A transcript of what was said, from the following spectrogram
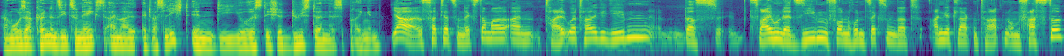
Herr Moser, können Sie zunächst einmal etwas Licht in die juristische Düsternis bringen? Ja, es hat ja zunächst einmal ein Teilurteil gegeben, das 207 von rund 600 angeklagten Taten umfasste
